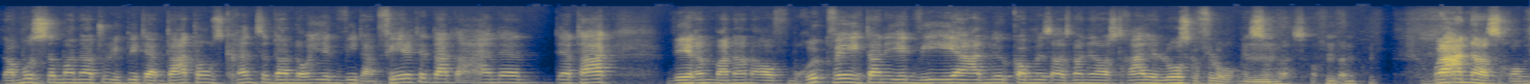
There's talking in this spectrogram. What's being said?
Da musste man natürlich mit der Datumsgrenze dann doch irgendwie, dann fehlte dann eine, der Tag, während man dann auf dem Rückweg dann irgendwie eher angekommen ist, als man in Australien losgeflogen ist oder so. Oder andersrum.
